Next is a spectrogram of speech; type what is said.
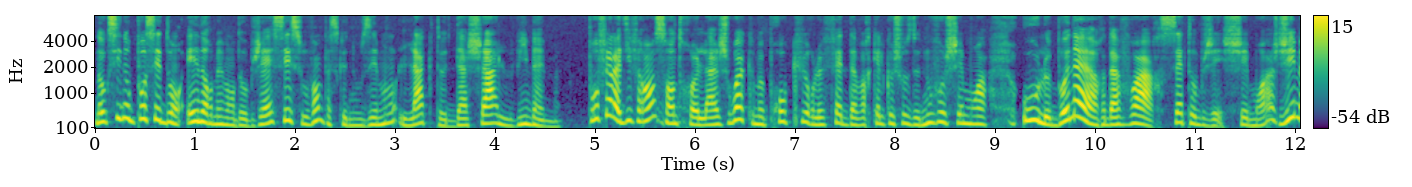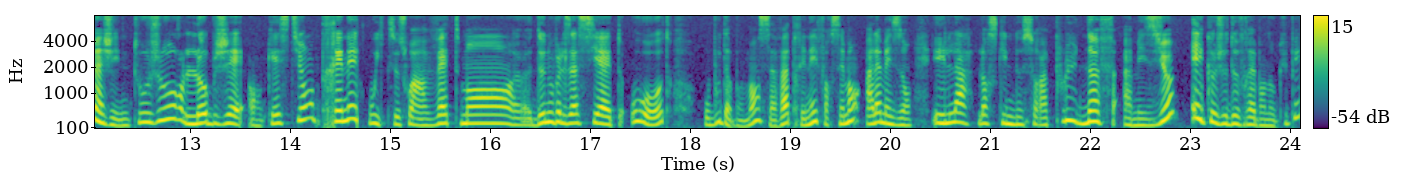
Donc si nous possédons énormément d'objets, c'est souvent parce que nous aimons l'acte d'achat lui-même. Pour faire la différence entre la joie que me procure le fait d'avoir quelque chose de nouveau chez moi ou le bonheur d'avoir cet objet chez moi, j'imagine toujours l'objet en question traîner, oui, que ce soit un vêtement, euh, de nouvelles assiettes ou autre, au bout d'un moment, ça va traîner forcément à la maison. Et là, lorsqu'il ne sera plus neuf à mes yeux et que je devrais m'en occuper,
